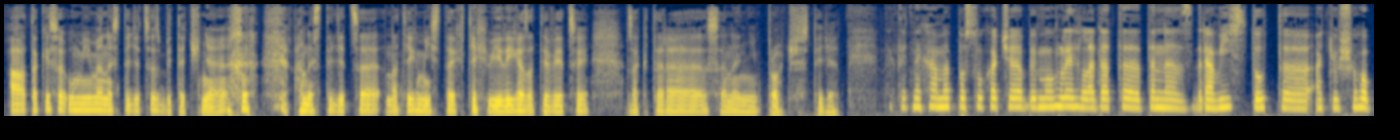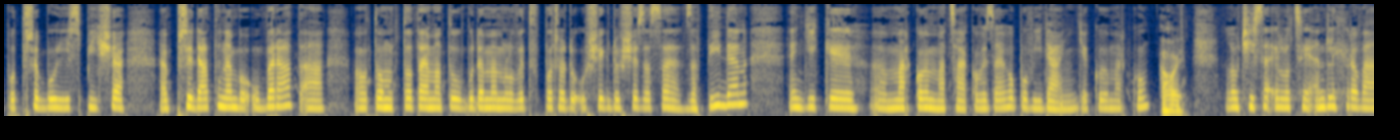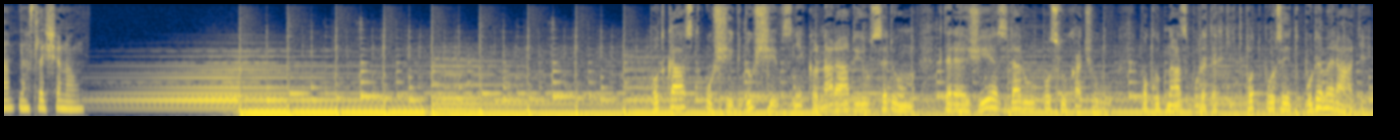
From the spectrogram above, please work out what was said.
A taky se umíme nestydět se zbytečně a nestydět se na těch místech, v těch chvílích a za ty věci, za které se není proč stydět. Tak teď necháme posluchače, aby mohli hledat eh, ten zdravý stud, eh, ať už ho potřebují spíše eh, přidat nebo uberat a o tomto tématu budeme mluvit v pořadu Uši k duši zase za týden. Díky Markovi Macákovi za jeho povídání. Děkuji, Marku. Ahoj. Loučí se i Lucie Endlichrová. Naslyšenou. Podcast Uši k duši vznikl na Rádiu 7, které žije z darů posluchačů. Pokud nás budete chtít podpořit, budeme rádi.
